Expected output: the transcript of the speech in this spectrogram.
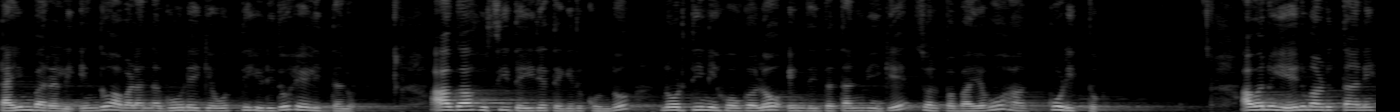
ಟೈಮ್ ಬರಲಿ ಎಂದು ಅವಳನ್ನು ಗೋಡೆಗೆ ಒತ್ತಿ ಹಿಡಿದು ಹೇಳಿದ್ದನು. ಆಗ ಹುಸಿ ಧೈರ್ಯ ತೆಗೆದುಕೊಂಡು, ನೋಡ್ತೀನಿ ಹೋಗಲೋ ಎಂದಿದ್ದ ತನ್ವಿಗೆ ಸ್ವಲ್ಪ ಭಯವೂ ಕೂಡಿತ್ತು. ಅವನು ಏನು ಮಾಡುತ್ತಾನೆ?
